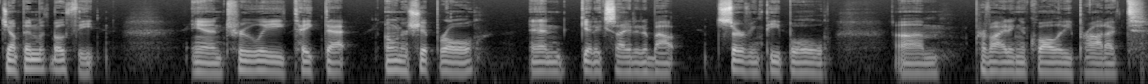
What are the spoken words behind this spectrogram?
jump in with both feet and truly take that ownership role and get excited about serving people, um, providing a quality product,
